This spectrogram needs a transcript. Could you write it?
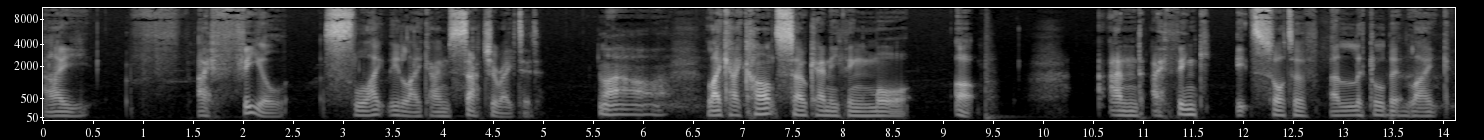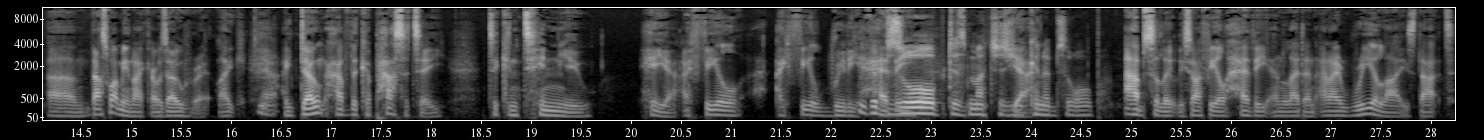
I, I feel slightly like I'm saturated, Wow. like I can't soak anything more up, and I think it's sort of a little bit like um, that's what I mean. Like I was over it. Like Yeah. I don't have the capacity to continue here. I feel I feel really You've heavy. absorbed as much as Yeah. you can absorb. Absolutely. So I feel heavy and leaden, and I realise that.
